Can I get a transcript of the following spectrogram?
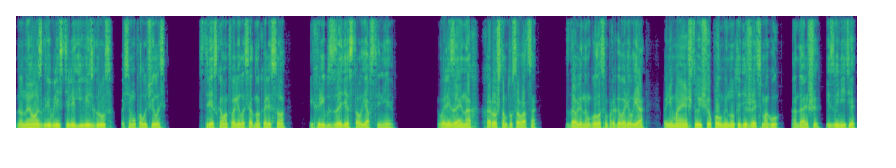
Но Нео сгребли с телеги весь груз, посему получилось. С треском отвалилось одно колесо, и хрип сзади стал явственнее. «Вылезай нах, хорош там тусоваться!» Сдавленным голосом проговорил я, понимая, что еще полминуты держать смогу, а дальше, извините.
